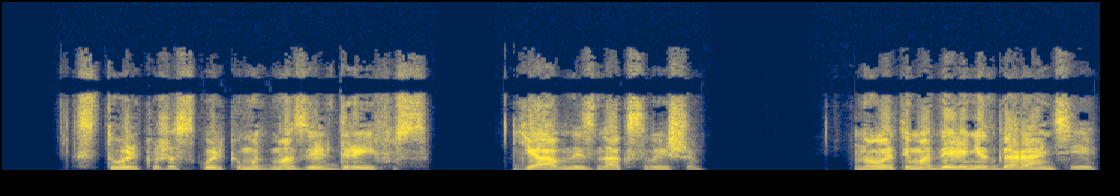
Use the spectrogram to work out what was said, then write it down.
— Столько же, сколько мадемуазель Дрейфус. Явный знак свыше. — Но у этой модели нет гарантии,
